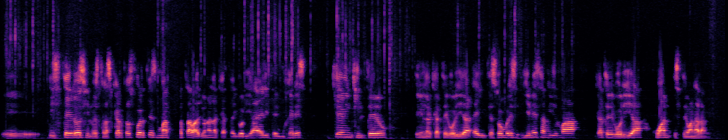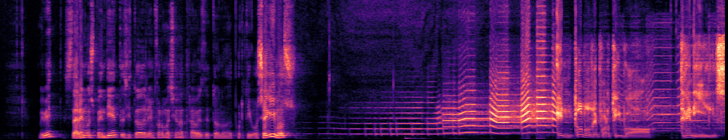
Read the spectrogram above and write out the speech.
eh, pisteros y nuestras cartas fuertes, Marta Bayona en la categoría élite mujeres, Kevin Quintero en la categoría élites hombres y en esa misma categoría Juan Esteban Arango. Muy bien, estaremos pendientes y toda la información a través de Tono Deportivo. Seguimos. En Tono Deportivo, tenis.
